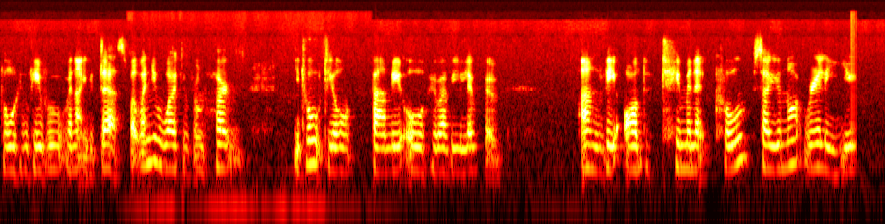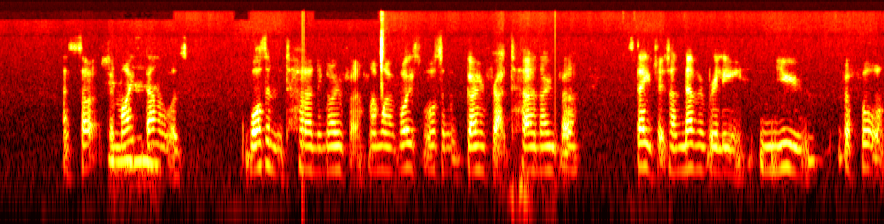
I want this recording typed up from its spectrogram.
talking to people when at your desk. But when you're working from home, you talk to your family or whoever you live with, and the odd two minute call, so you're not really used as such. So my mm. was wasn't turning over. Like my voice wasn't going for that turnover stage, which I never really knew before.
